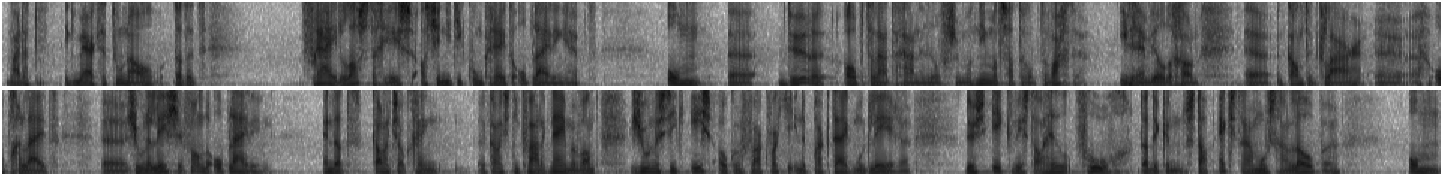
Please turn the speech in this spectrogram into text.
Maar dat, ik merkte toen al dat het vrij lastig is als je niet die concrete opleiding hebt om eh, deuren open te laten gaan in Hilversum. Want niemand zat erop te wachten. Iedereen wilde gewoon eh, een kant-en-klaar eh, opgeleid journalistje van de opleiding. En dat kan ik ze ook geen, kan ik ze niet kwalijk nemen. Want journalistiek is ook een vak wat je in de praktijk moet leren. Dus ik wist al heel vroeg dat ik een stap extra moest gaan lopen om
